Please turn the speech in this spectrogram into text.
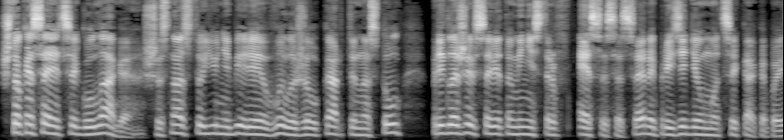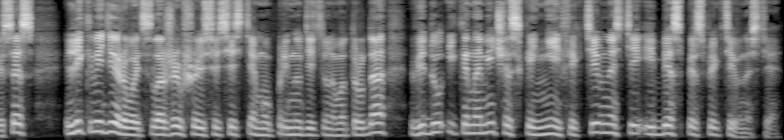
Что касается ГУЛАГа, 16 июня Берия выложил карты на стол, предложив Совету министров СССР и Президиуму ЦК КПСС ликвидировать сложившуюся систему принудительного труда ввиду экономической неэффективности и бесперспективности.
